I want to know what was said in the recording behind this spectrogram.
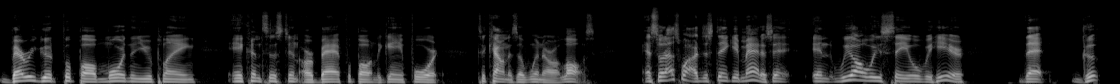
very good football more than you're playing inconsistent or bad football in the game for it to count as a win or a loss. And so that's why I just think it matters. And, and we always say over here that good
